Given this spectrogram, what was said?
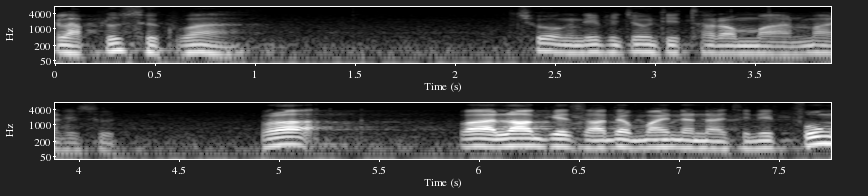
กลับรู้สึกว่า ช่วงนี้เป็นช่วงที่ทรมานมากที่สุด เพราะว่าลองเกสรดอกไม้นานาชนิดฟุ้ง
